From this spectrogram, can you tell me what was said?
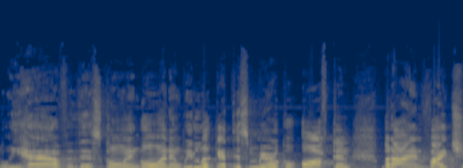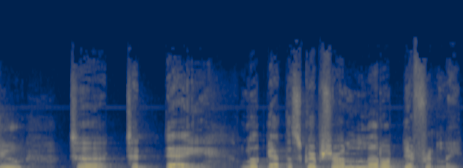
We have this going on, and we look at this miracle often, but I invite you to today look at the scripture a little differently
